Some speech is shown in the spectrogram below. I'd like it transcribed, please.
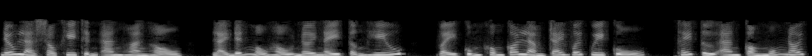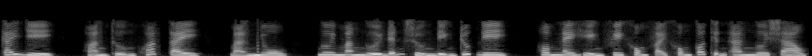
nếu là sau khi thỉnh An Hoàng hậu, lại đến mẫu hậu nơi này tẩn hiếu, vậy cũng không có làm trái với quy củ, thấy từ An còn muốn nói cái gì, hoàng thượng khoát tay, mạng nhu, ngươi mang người đến sườn điện trước đi, hôm nay hiền phi không phải không có thỉnh an ngươi sao,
